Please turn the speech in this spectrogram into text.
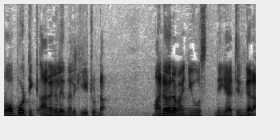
റോബോട്ടിക് ആനകളെ നൽകിയിട്ടുണ്ട്. മനോരമ ന്യൂസ് നെയ്യാറ്റിൻകര.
